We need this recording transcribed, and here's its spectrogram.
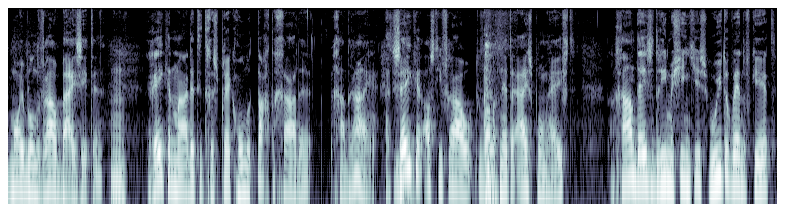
mooie blonde vrouw bij zitten. Hmm. Reken maar dat dit gesprek 180 graden gaat draaien. Zeker als die vrouw toevallig net een ijsprong heeft. Dan gaan deze drie machientjes, hoe je het ook bent of keert,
